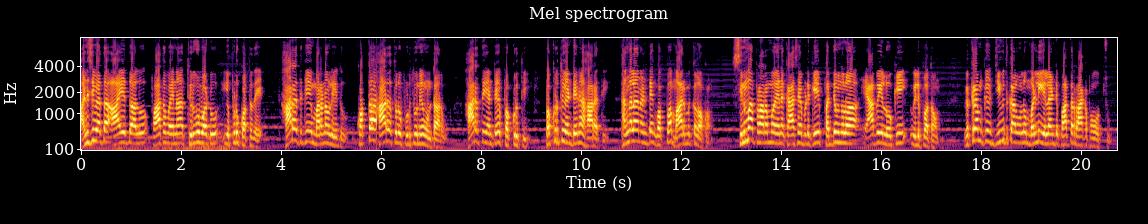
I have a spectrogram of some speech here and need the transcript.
అణిసివేత ఆయుధాలు పాతవైన తిరుగుబాటు ఎప్పుడు కొత్తదే. హారతికి మరణం లేదు. కొత్త హారతులు పుడుతూనే ఉంటారు. హారతి అంటే ప్రకృతి. ప్రకృతి అంటేనే హారతి. తంగలాన్ అంటే గొప్ప మార్మిక లోకం. సినిమా ప్రారంభమైన కాసేపటికి పద్దెనిమిది వందల యాభైలోకి వెళ్ళిపోతాం. విక్రమ్కి జీవితకాలంలో మళ్ళీ ఇలాంటి పాత్ర రాకపోవచ్చు.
